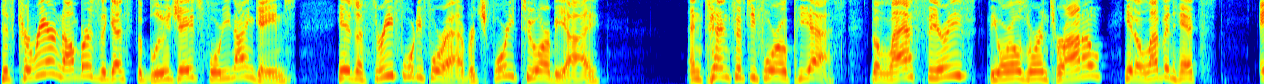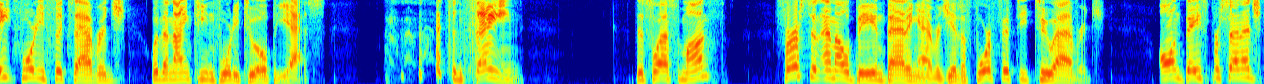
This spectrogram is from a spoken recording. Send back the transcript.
His career numbers against the Blue Jays 49 games. He has a 344 average, 42 RBI, and 1054 OPS. The last series, the Orioles were in Toronto. He had 11 hits, 846 average with a 1942 OPS. That's insane. This last month, first in MLB in batting average. He has a 452 average. On base percentage,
